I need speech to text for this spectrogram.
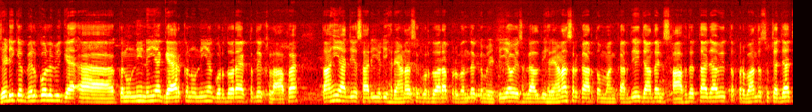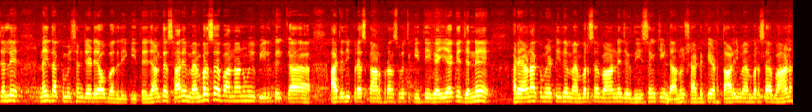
ਜਿਹੜੀ ਕਿ ਬਿਲਕੁਲ ਵੀ ਗੈ- ਕਾਨੂੰਨੀ ਨਹੀਂ ਹੈ ਗੈਰ ਕਾਨੂੰਨੀ ਹੈ, ਗੁਰਦੁਆਰਾ ਐਕਟ ਦੇ ਖਿਲਾਫ ਹੈ। ਤਾਂ ਹੀ ਅੱਜ ਇਹ ਸਾਰੀ ਜਿਹੜੀ ਹਰਿਆਣਾ ਸਿੱਖ ਗੁਰਦੁਆਰਾ ਪ੍ਰਬੰਧਕ ਕਮੇਟੀ ਆ, ਉਹ ਇਸ ਗੱਲ ਦੀ ਹਰਿਆਣਾ ਸਰਕਾਰ ਤੋਂ ਮੰਗ ਕਰਦੀ ਹੈ ਜਾਂ ਤਾਂ ਇਨਸਾਫ ਦਿੱਤਾ ਜਾਵੇ, ਤਾਂ ਪ੍ਰਬੰਧ ਸੁਚੱਜਾ ਚੱਲੇ, ਨਹੀਂ ਤਾਂ ਕਮਿਸ਼ਨ ਜਿਹੜੇ ਆ ਉਹ ਬਦਲੀ ਕੀਤੇ ਜਾਣ। ਤੇ ਸਾਰੇ ਮੈਂਬਰ ਸਾਹਿਬਾਨਾਂ ਨੂੰ ਵੀ ਅਪੀਲ ਕੀ- ਅੱਜ ਦੀ ਪ੍ਰੈਸ ਕਾਨਫਰੰਸ ਵਿੱਚ ਕੀਤੀ ਗਈ ਹੈ ਕਿ ਜਿੰਨੇ ਹਰਿਆਣਾ ਕਮੇਟੀ ਦੇ ਮੈਂਬਰ ਸਾਹਿਬਾਨ ਨੇ, ਜਗਦੀਸ਼ ਸਿੰਘ ਝੀਂਡਾ ਨੂੰ ਛੱਡ ਕੇ 48 ਮੈਂਬਰ ਸਾਹਿਬਾਨ,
